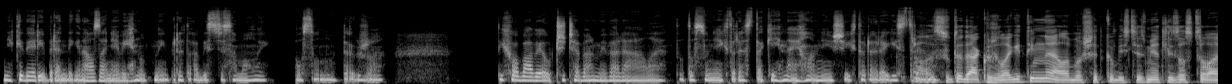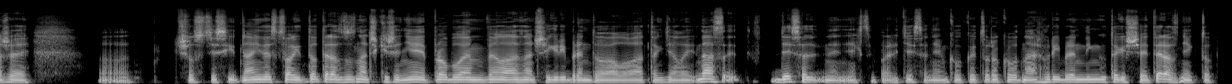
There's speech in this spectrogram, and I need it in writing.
niekedy je rebranding naozaj nevyhnutný, preto aby ste sa mohli posunúť. Takže Tých obáv je určite veľmi veľa, ale toto sú niektoré z takých najhlavnejších, ktoré registrujú. Ale sú teda akože legitimné, alebo všetko by ste zmietli zo stola, že e, čo ste si nainvestovali doteraz do značky, že nie je problém, veľa značiek rebrandovalo a tak ďalej. Nás 10, ne, nechcem povedať 10, neviem koľko je to rokov od nášho rebrandingu, tak ešte aj teraz niekto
